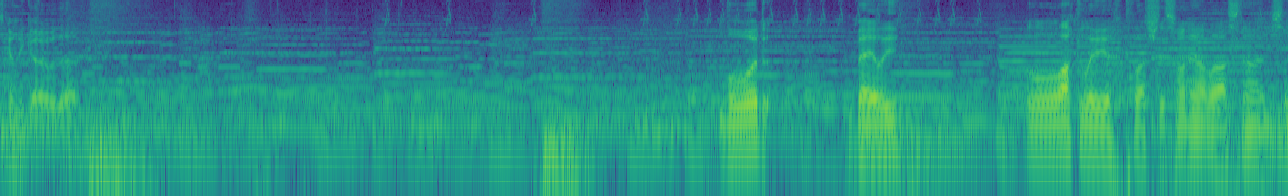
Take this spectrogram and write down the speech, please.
he's gonna go with that. Lawd Bailey. Luckily, clutched this one out last time, so.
